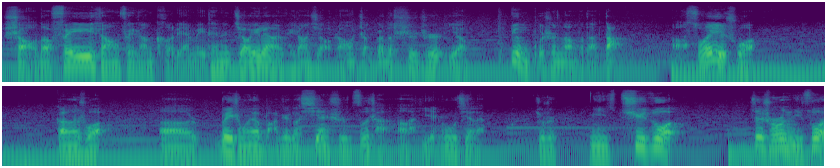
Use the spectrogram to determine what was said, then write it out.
少的非常非常可怜，每天的交易量也非常小，然后整个的市值也并不是那么的大啊，所以说，刚才说，呃，为什么要把这个现实资产啊引入进来？就是你去做，这时候你做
